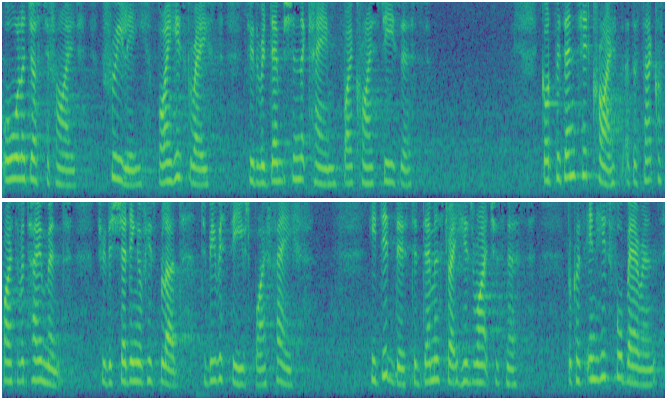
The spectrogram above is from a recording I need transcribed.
all are justified freely by his grace through the redemption that came by Christ Jesus. God presented Christ as a sacrifice of atonement through the shedding of his blood to be received by faith. He did this to demonstrate his righteousness, because in his forbearance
